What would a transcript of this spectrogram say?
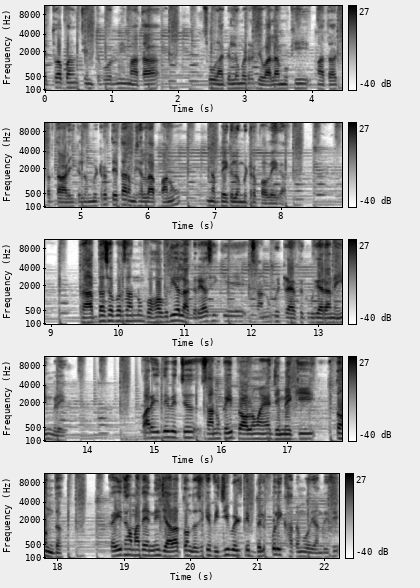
ਇੱਥੋਂ ਆਪਾਂ ਨੂੰ ਚਿੰਤਪੁਰਨੀ ਮਾਤਾ 16 ਕਿਲੋਮੀਟਰ, ਜਵਾਲਾਮੁਖੀ ਮਾਤਾ 43 ਕਿਲੋਮੀਟਰ ਤੇ ਧਰਮਸ਼ਾਲਾ ਆਪਾਂ ਨੂੰ 90 ਕਿਲੋਮੀਟਰ ਪਵੇਗਾ। ਰਾਤ ਦਾ ਸਫ਼ਰ ਸਾਨੂੰ ਬਹੁਤ ਵਧੀਆ ਲੱਗ ਰਿਹਾ ਸੀ ਕਿ ਸਾਨੂੰ ਕੋਈ ਟ੍ਰੈਫਿਕ ਵਗੈਰਾ ਨਹੀਂ ਮਿਲੇ। ਪਰ ਇਹਦੇ ਵਿੱਚ ਸਾਨੂੰ ਕਈ ਪ੍ਰੋਬਲਮ ਆਇਆ ਜਿਵੇਂ ਕਿ ਧੁੰਦ। ਕਈ ਥਾਵਾਂ ਤੇ ਇੰਨੀ ਜ਼ਿਆਦਾ ਧੁੰਦ ਸੀ ਕਿ ਵਿਜ਼ੀਬਿਲਟੀ ਬਿਲਕੁਲ ਹੀ ਖਤਮ ਹੋ ਜਾਂਦੀ ਸੀ।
